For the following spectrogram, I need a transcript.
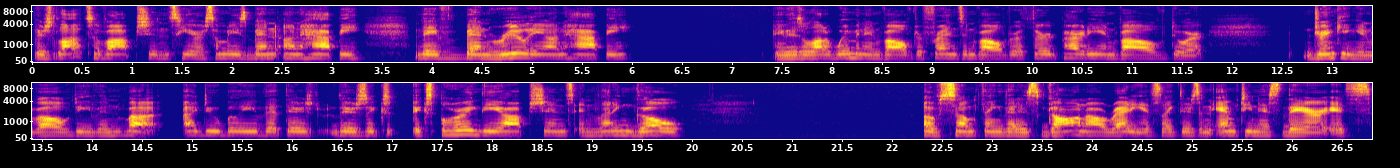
There's lots of options here. Somebody's been unhappy. They've been really unhappy. Maybe there's a lot of women involved or friends involved or a third party involved or drinking involved even. But I do believe that there's there's ex exploring the options and letting go of something that is gone already. It's like there's an emptiness there. It's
